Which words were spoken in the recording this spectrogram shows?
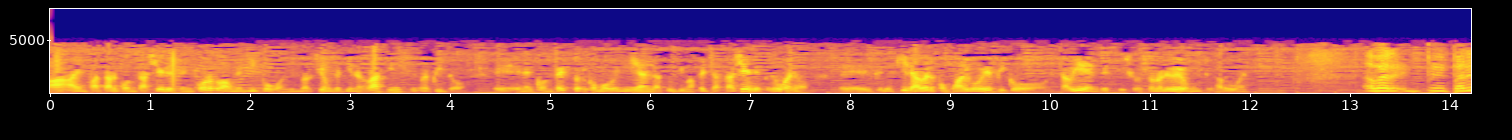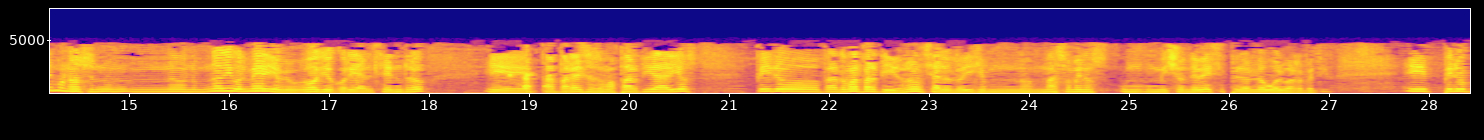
a, empatar con Talleres en Córdoba, un equipo con la inversión que tiene Racing, y repito, eh, en el contexto de cómo venía en las últimas fechas Talleres, pero bueno, eh, el que lo quiera ver como algo épico, está bien, yo, yo no le veo muchos argumentos. A ver, parémonos, no, no, digo el medio, que odio Corea del Centro, eh, para eso somos partidarios, pero para tomar partido, ¿no? Ya lo, dije más o menos un, millón de veces, pero lo vuelvo a repetir. Eh, pero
